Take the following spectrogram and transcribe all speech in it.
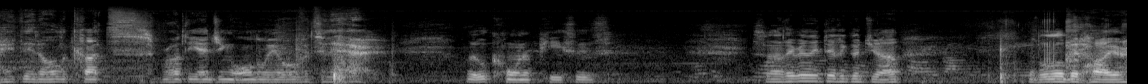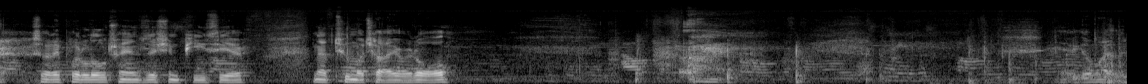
I did all the cuts, brought the edging all the way over to there. Little corner pieces. So they really did a good job. A little bit higher, so they put a little transition piece here. Not too much higher at all. Go by the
